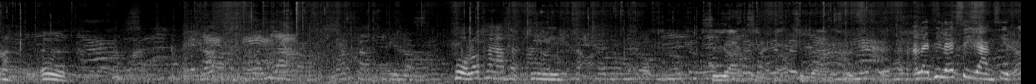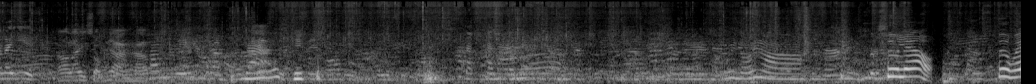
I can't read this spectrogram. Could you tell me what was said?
ค่ะ เออ ระพาผักชีสี่อย่างสิบครับสี่อย่างสิบอะไรพี่เล็กสี่อย่างสิบอะไรอีกเอาอะไรอีกสองอย่างครับจ้ะพริกจักรนาซื้อแล้วซื้อไหม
